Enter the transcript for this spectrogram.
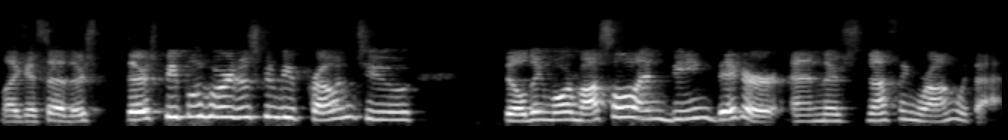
like i said there's there's people who are just going to be prone to building more muscle and being bigger and there's nothing wrong with that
